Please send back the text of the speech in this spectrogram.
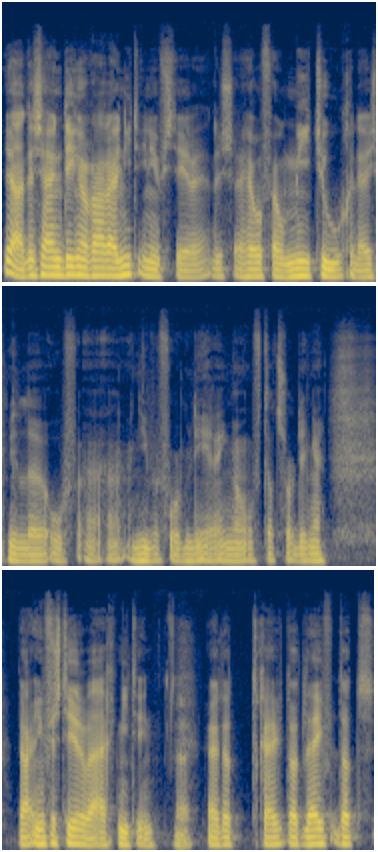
Ja, er zijn dingen waar wij niet in investeren. Dus eh, heel veel me-too geneesmiddelen of uh, nieuwe formuleringen of dat soort dingen. Daar investeren we eigenlijk niet in. Nee. Uh, dat, geeft, dat, levert, dat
